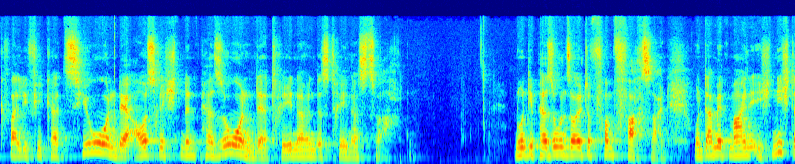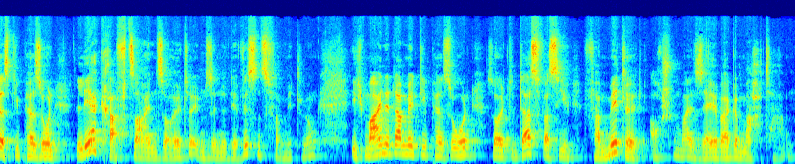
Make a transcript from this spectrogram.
Qualifikation der ausrichtenden Person, der Trainerin des Trainers zu achten? Nun, die Person sollte vom Fach sein. Und damit meine ich nicht, dass die Person Lehrkraft sein sollte im Sinne der Wissensvermittlung. Ich meine damit, die Person sollte das, was sie vermittelt, auch schon mal selber gemacht haben.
